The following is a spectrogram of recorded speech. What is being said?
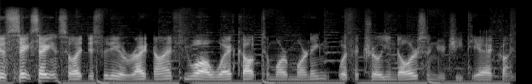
have 6 seconds to like this video right now if you want to wake up tomorrow morning with a trillion dollars on your GTA account.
